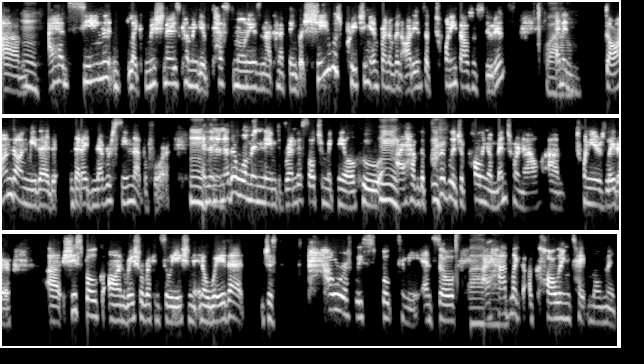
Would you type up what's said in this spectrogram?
um, mm. I had seen like missionaries come and give testimonies and that kind of thing, but she was preaching in front of an audience of 20,000 students. Wow. And it dawned on me that that I'd never seen that before. Mm-hmm. And then mm-hmm. another woman named Brenda Salter McNeil, who mm. I have the privilege of calling a mentor now, um, 20 years later. Uh, she spoke on racial reconciliation in a way that just powerfully spoke to me. And so wow. I had like a calling type moment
